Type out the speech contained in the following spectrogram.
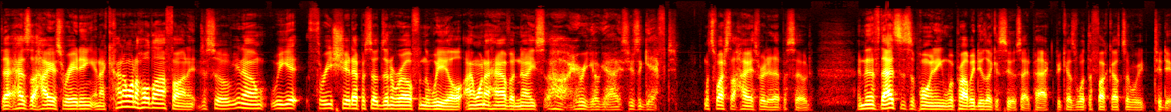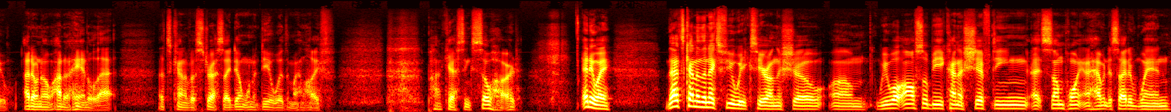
That has the highest rating, and I kind of want to hold off on it just so you know we get three shit episodes in a row from the wheel. I want to have a nice. Oh, here we go, guys. Here's a gift. Let's watch the highest rated episode. And then if that's disappointing, we'll probably do like a suicide pact because what the fuck else are we to do? I don't know how to handle that. That's kind of a stress I don't want to deal with in my life. Podcasting so hard. Anyway, that's kind of the next few weeks here on the show. Um, we will also be kind of shifting at some point. I haven't decided when.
